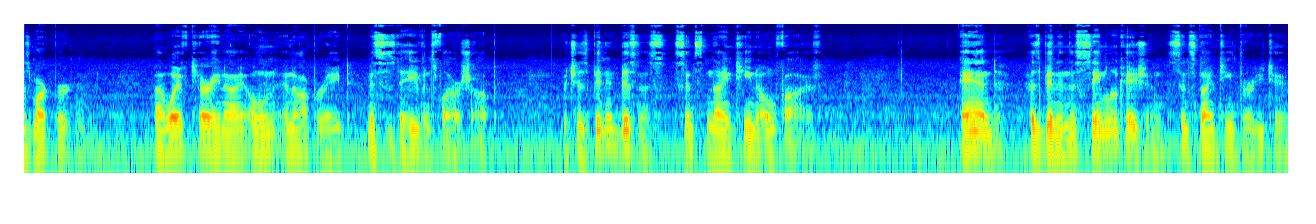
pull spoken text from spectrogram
is Mark Burton. My wife Terry and I own and operate Mrs. DeHaven's Flower Shop, which has been in business since 1905 and has been in this same location since 1932.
